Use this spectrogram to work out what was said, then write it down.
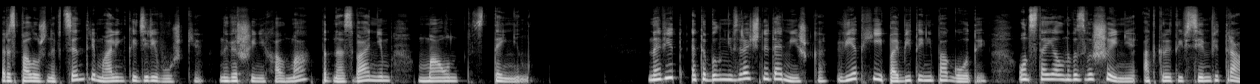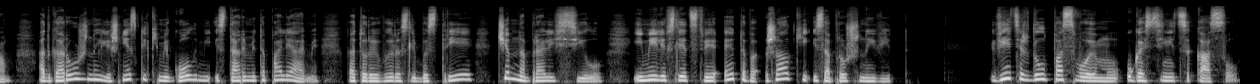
расположенной в центре маленькой деревушки на вершине холма под названием Маунт Стейнинг. На вид это был невзрачный домишко, ветхий и побитый непогодой. Он стоял на возвышении, открытый всем ветрам, отгороженный лишь несколькими голыми и старыми тополями, которые выросли быстрее, чем набрали силу, имели вследствие этого жалкий и заброшенный вид. Ветер дул по-своему у гостиницы Касл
